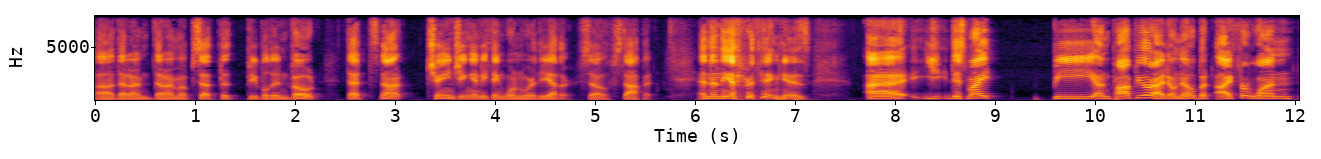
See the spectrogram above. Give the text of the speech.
uh, that i'm that i'm upset that people didn't vote that's not changing anything one way or the other. So stop it. And then the other thing is uh you, this might be unpopular. I don't know. But i for one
